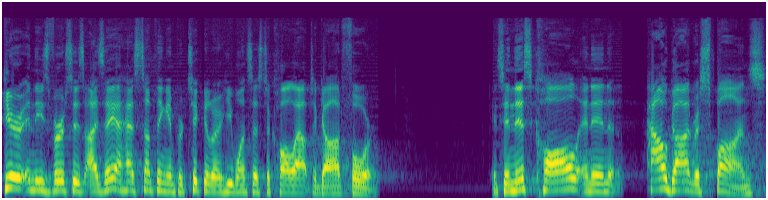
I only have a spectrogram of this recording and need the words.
here in these verses, Isaiah has something in particular he wants us to call out to God for. It's in this call and in how God responds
